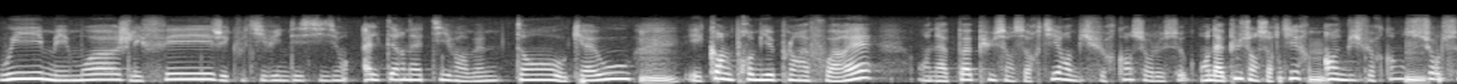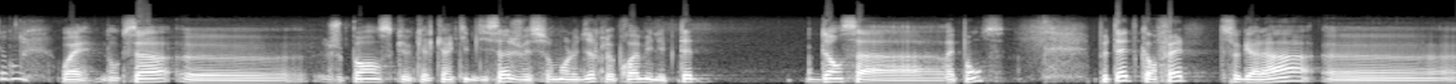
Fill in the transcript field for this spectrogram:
oui, mais moi je l'ai fait, j'ai cultivé une décision alternative en même temps au cas où, mhm. et quand le premier plan a foiré, on n'a pas pu s'en sortir en bifurquant sur le second. On a pu s'en sortir hmm. en bifurquant hmm. sur le second. Ouais, donc ça, euh, je pense que quelqu'un qui me dit ça, je vais sûrement le dire que le problème, il est peut-être dans sa réponse. Peut-être qu'en fait, ce gars-là, euh,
